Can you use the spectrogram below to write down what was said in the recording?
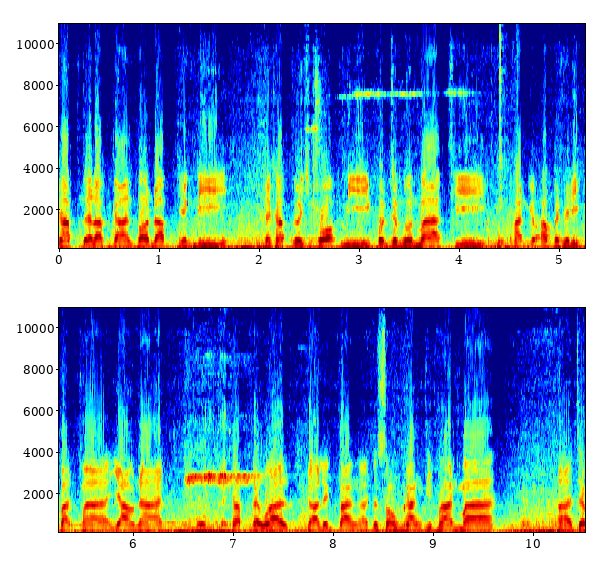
ครับได้รับการต้อนรับอย่างดีนะครับ โดยเฉพาะมีคนจำนวนมากที่ผูกพันกับพรรคประชาธิปัตย์มายาวนานนะครับ แต่ว่าการเลือกตั้งอาจจะสองครั้งที่ผ่านมา อาจจะ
